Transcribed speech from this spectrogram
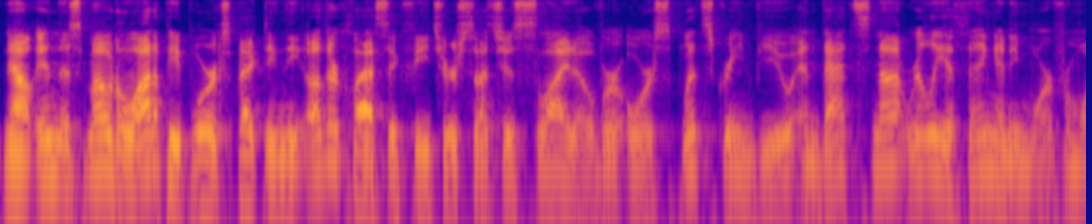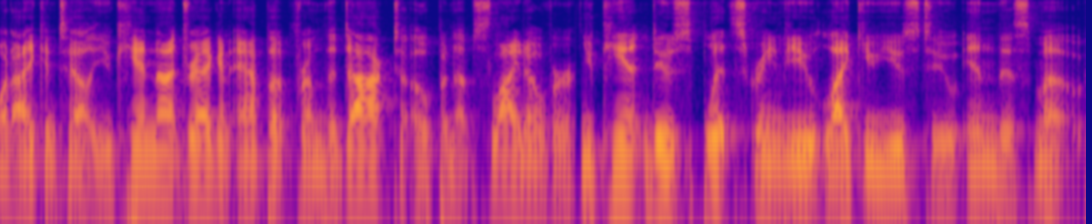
Now in this mode, a lot of people were expecting the other classic features such as slide over or split screen view, and that's not really a thing anymore from what I can tell. You cannot drag an app up from the dock to open up slide over. You can't do split screen view like you used to in this mode.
